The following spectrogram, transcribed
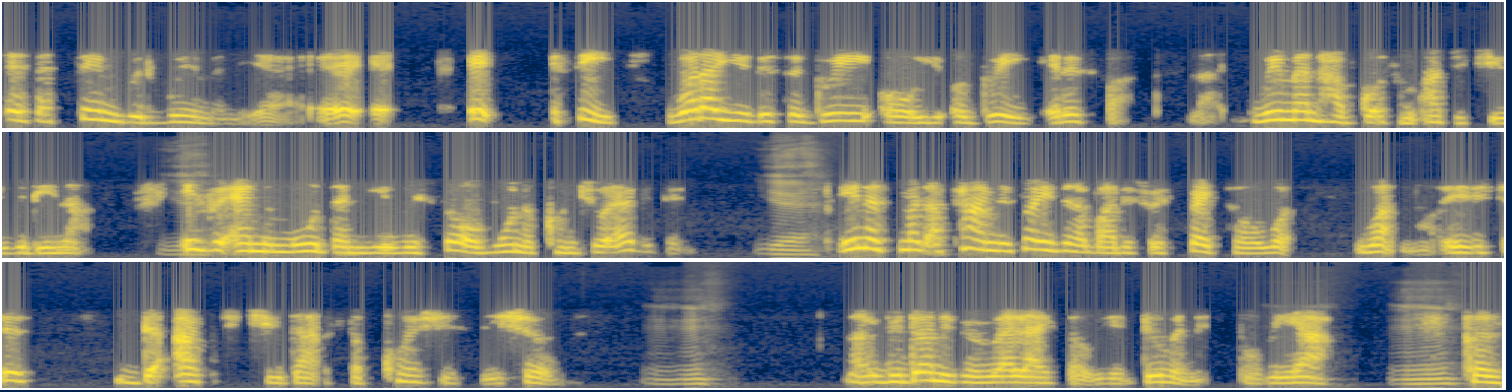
it's a thing with women. Yeah, it, it, it see whether you disagree or you agree, it is fact. Women have got some attitude within us. yeah, If we're any more than you, we sort of want to control everything. yeah, In as much at times, it's not even about disrespect or what whatnot. It's just the attitude that subconsciously shows. Mm-hmm. Like we don't even realize that we're doing it, but we are. Because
